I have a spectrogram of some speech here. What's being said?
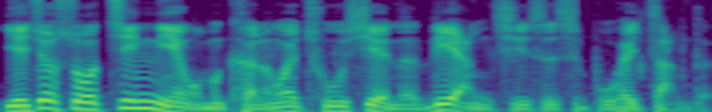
也就是说，今年我们可能会出现的量其实是不会涨的。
